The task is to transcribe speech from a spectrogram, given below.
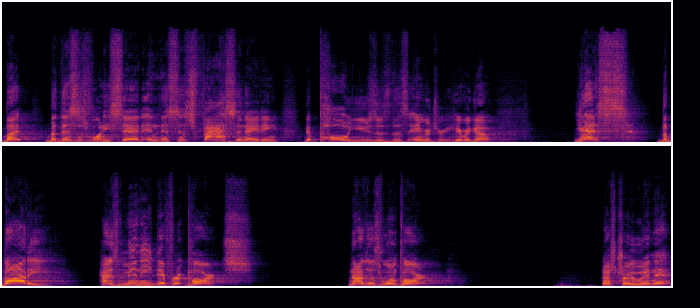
But, but this is what he said, and this is fascinating that Paul uses this imagery. Here we go. Yes, the body has many different parts, not just one part. That's true, isn't it?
